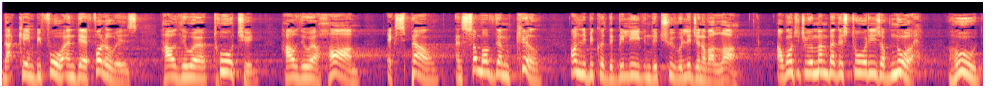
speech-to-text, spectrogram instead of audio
that came before and their followers, how they were tortured, how they were harmed, expelled, and some of them killed only because they believe in the true religion of Allah. I want you to remember the stories of Noah, Hud,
